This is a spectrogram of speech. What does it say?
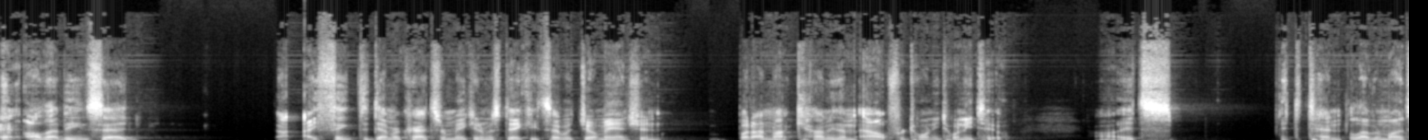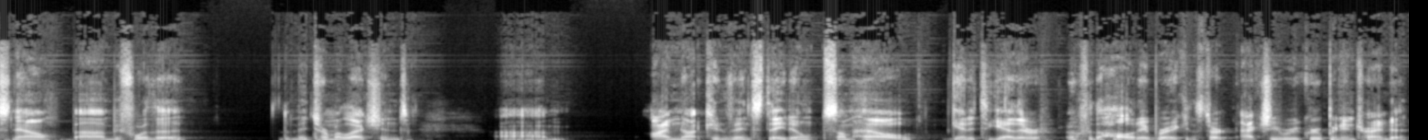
All that being said, I think the Democrats are making a mistake, except with Joe Manchin, but I'm not counting them out for 2022. Uh, it's it's 10, 11 months now uh, before the the midterm elections. Um, I'm not convinced they don't somehow get it together over the holiday break and start actually regrouping and trying to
